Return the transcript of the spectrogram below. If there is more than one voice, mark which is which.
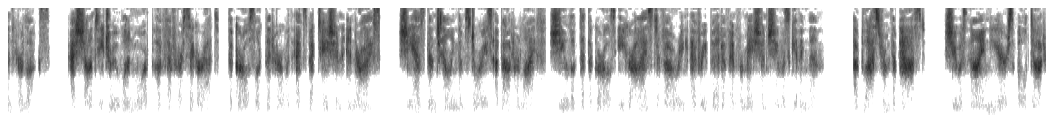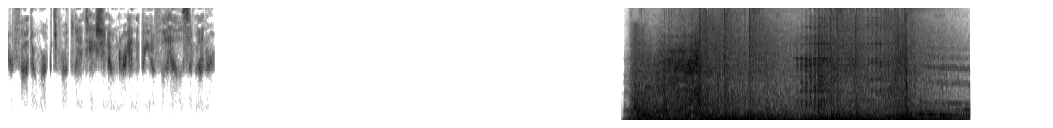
Speaker 1: with her looks. As Shanti drew one more puff of her cigarette, the girls looked at her with expectation in their eyes. She has been telling them stories about her life. She looked at the girls' eager eyes, devouring every bit of information she was giving them. A blast from the past. She was nine years old. Her father worked for a plantation owner in the beautiful hills of Munnar.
